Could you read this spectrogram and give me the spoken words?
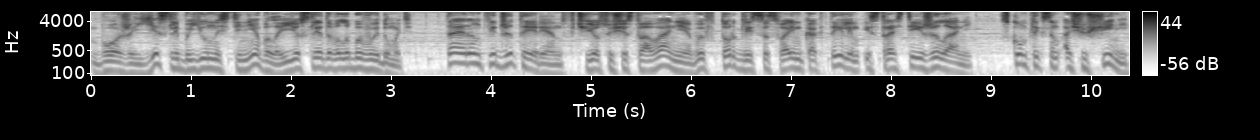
Боже, если бы юности не было, ее следовало бы выдумать. Тайрант Vegetarian, в чье существование вы вторглись со своим коктейлем из страстей и желаний, с комплексом ощущений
